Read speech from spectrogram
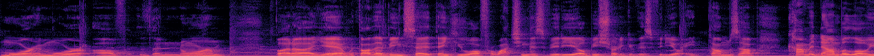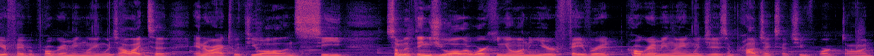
more and more of the norm. But uh, yeah, with all that being said, thank you all for watching this video. Be sure to give this video a thumbs up. Comment down below your favorite programming language. I like to interact with you all and see some of the things you all are working on in your favorite programming languages and projects that you've worked on.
